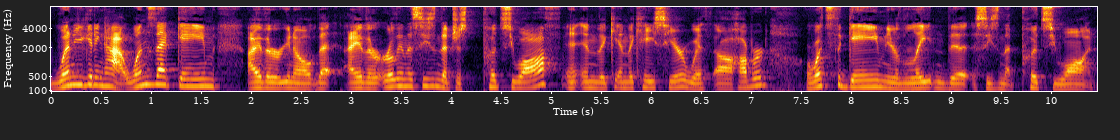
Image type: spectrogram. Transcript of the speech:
when are you getting hot when's that game either you know that either early in the season that just puts you off in, in the in the case here with uh, hubbard or what's the game near late in the season that puts you on?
